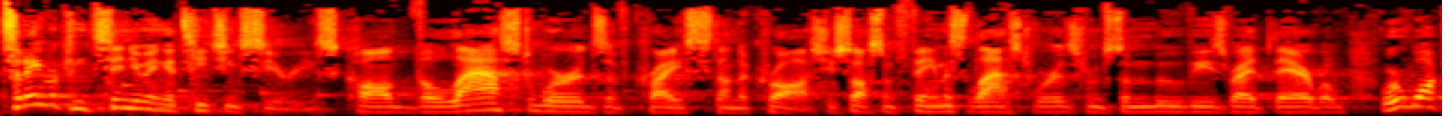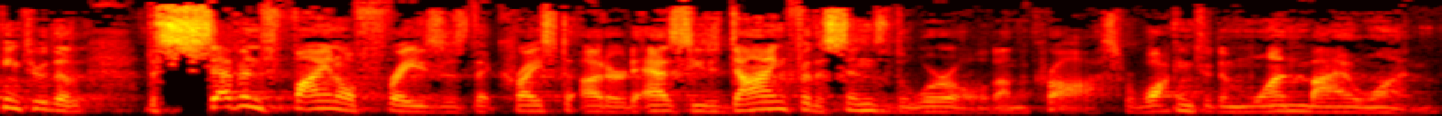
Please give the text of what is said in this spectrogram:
Today we're continuing a teaching series called The Last Words of Christ on the Cross. You saw some famous last words from some movies right there. Well, we're walking through the, the seven final phrases that Christ uttered as he's dying for the sins of the world on the cross. We're walking through them one by one.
